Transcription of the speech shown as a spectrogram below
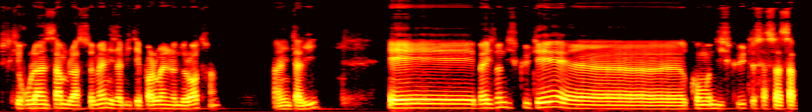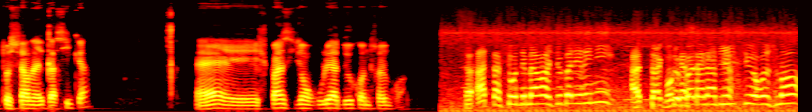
puisqu'ils roulaient ensemble la semaine, ils habitaient pas loin l'un de l'autre en Italie. Et ben, ils ont discuté, euh, comme on discute, ça, ça, ça, peut se faire dans les classiques. Hein. Hein, et je pense qu'ils ont roulé à deux contre un. Quoi. Euh, attention au démarrage de Ballerini. Attaque de Ballerini. heureusement.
